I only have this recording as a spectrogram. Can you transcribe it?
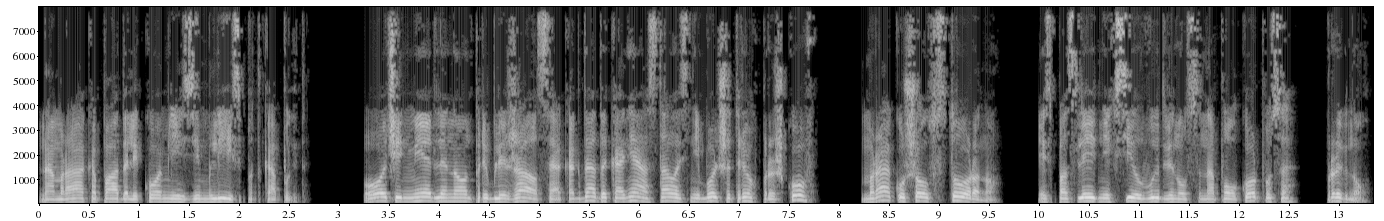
На мрака падали комья земли из-под копыт. Очень медленно он приближался, а когда до коня осталось не больше трех прыжков, мрак ушел в сторону, из последних сил выдвинулся на пол корпуса, прыгнул.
